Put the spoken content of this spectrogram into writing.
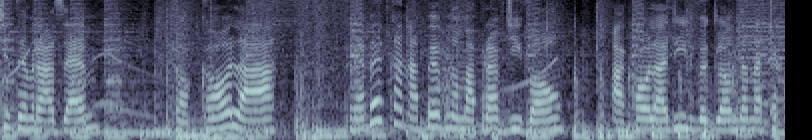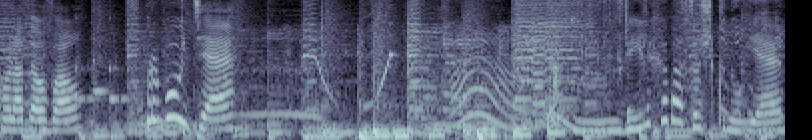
Macie tym razem? To kola. Rebeka na pewno ma prawdziwą, a kola Jill wygląda na czekoladową. Spróbujcie! Mm, Jill chyba coś knuje.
